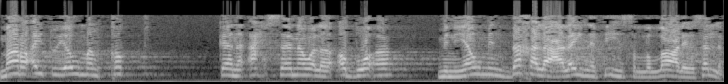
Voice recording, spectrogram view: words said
ما رأيت يوما قط كان أحسن ولا أضوأ من يوم دخل علينا فيه صلى الله عليه وسلم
